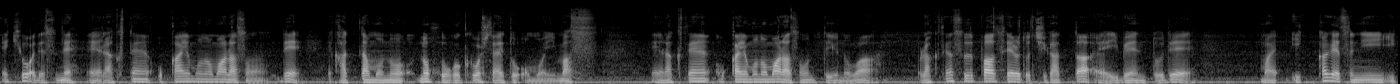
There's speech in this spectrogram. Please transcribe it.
え今日はですね、え楽天お買い物マラソンで買ったものの報告をしたいと思います。え楽天お買い物マラソンっていうのは楽天スーパーセールと違ったえイベントで、まあ、1ヶ月に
